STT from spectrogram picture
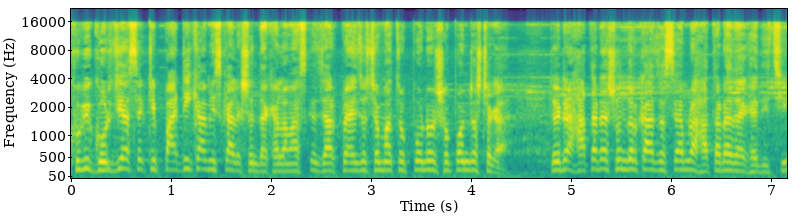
খুবই গর্জিয়াস একটি পার্টি কামিজ কালেকশন দেখালাম আজকে, যার প্রাইস হচ্ছে মাত্র পনেরোশো পঞ্চাশ টাকা। তো এটা হাতাটা সুন্দর কাজ আছে, আমরা হাতাটা দেখা দিচ্ছি।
